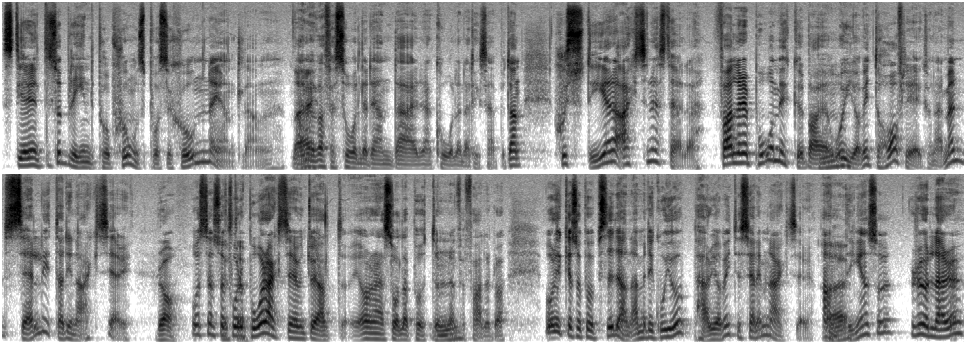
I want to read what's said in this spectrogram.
stirra inte så blind på optionspositionerna egentligen. Nej. Men varför sålde den där, den kolen där till exempel. Utan justera aktierna istället. Faller det på mycket, bara, Mm. oj jag vill inte ha fler Ericsson här, men sälj lite av dina aktier. Bra. Och sen så Just får det. du på dig aktier eventuellt av den här sålda putten Mm. och den förfaller bra. Och likaså på uppsidan, nej, men det går ju upp här och jag vill inte sälja mina aktier. Antingen så rullar du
